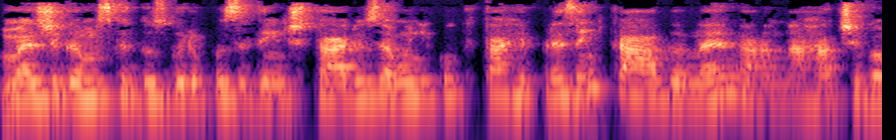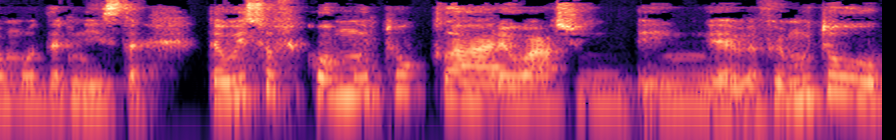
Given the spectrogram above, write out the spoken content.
mas digamos que dos grupos identitários é o único que está representado, né, na narrativa modernista. Então isso ficou muito claro, eu acho, em, em, é, foi muito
